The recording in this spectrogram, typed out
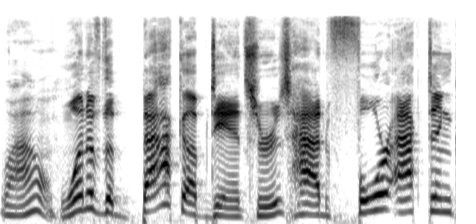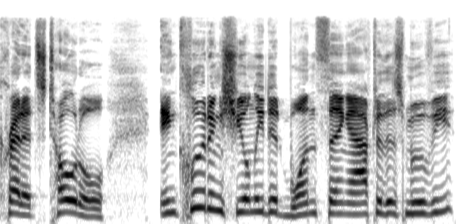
Wow. One of the backup dancers had four acting credits total, including she only did one thing after this movie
